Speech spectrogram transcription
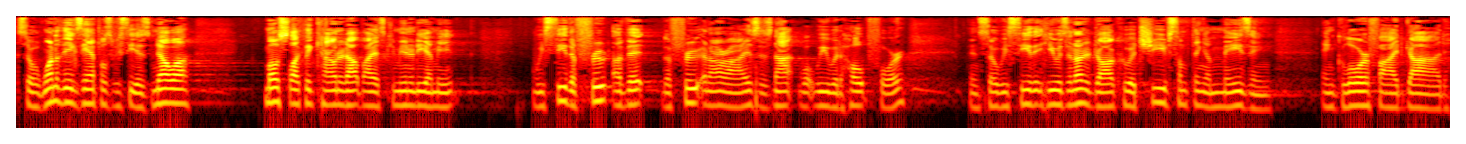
So, one of the examples we see is Noah, most likely counted out by his community. I mean, we see the fruit of it. The fruit in our eyes is not what we would hope for. And so we see that he was an underdog who achieved something amazing and glorified God.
